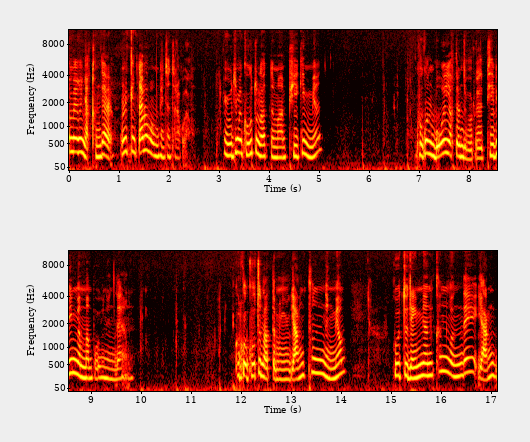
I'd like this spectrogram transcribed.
소맥은 약한데 이렇게 따로 먹으면 괜찮더라고요. 요즘에 그것도 나왔더만 비빔면? 그건 뭐에 약자인지 모르겠어요. 비빔면만 보이는데 그리고 그것도 나왔더만 양푼 냉면? 그것도 냉면 큰 건데 양,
